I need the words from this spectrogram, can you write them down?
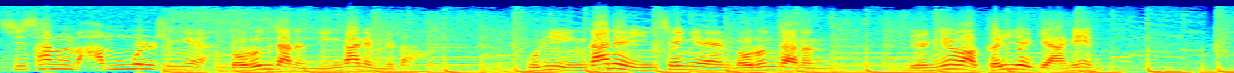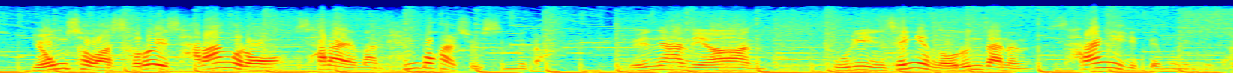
지상 만물 중에 노른자는 인간입니다. 우리 인간의 인생의 노른자는 명예와 권력이 아닌 용서와 서로의 사랑으로 살아야만 행복할 수 있습니다. 왜냐하면 우리 인생의 노른자는 사랑이기 때문입니다.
